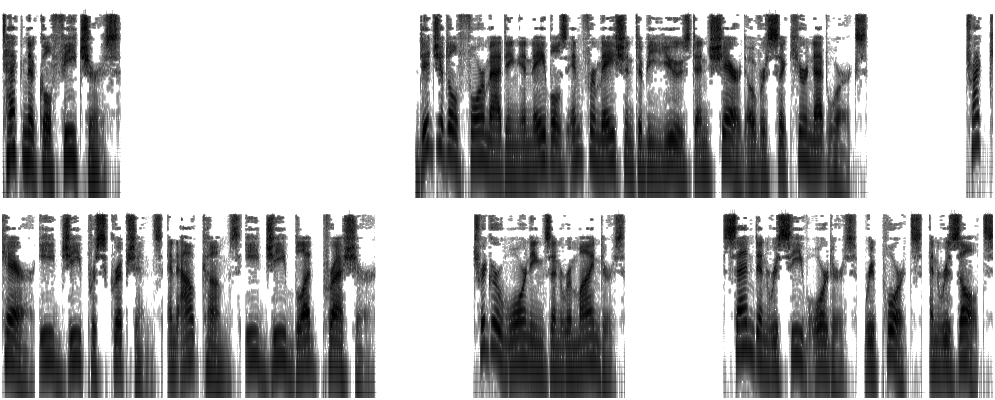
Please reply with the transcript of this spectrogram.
Technical features Digital formatting enables information to be used and shared over secure networks, Track care e.g. prescriptions and outcomes e.g. blood pressure. Trigger warnings and reminders. Send and receive orders, reports, and results.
